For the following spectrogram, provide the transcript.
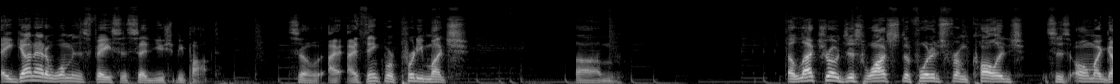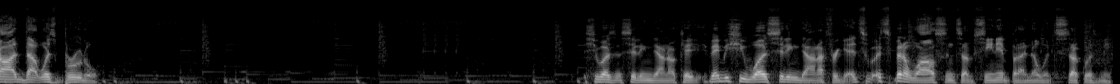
a gun at a woman's face and said, You should be popped. So I, I think we're pretty much. Um, Electro just watched the footage from college. Says, "Oh my god, that was brutal." She wasn't sitting down. Okay, maybe she was sitting down. I forget. It's it's been a while since I've seen it, but I know it stuck with me.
